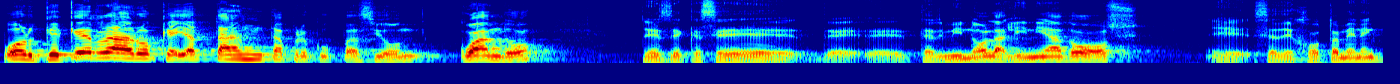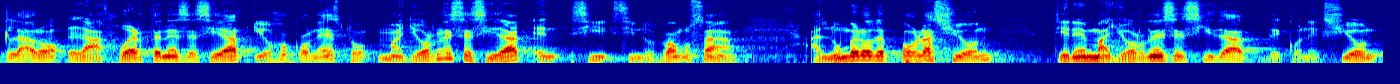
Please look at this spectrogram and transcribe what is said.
Porque qué raro que haya tanta preocupación cuando, desde que se terminó la línea 2, eh, se dejó también en claro la fuerte necesidad, y ojo con esto, mayor necesidad, en, si, si, nos vamos a, al número de población, tiene mayor necesidad de conexión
